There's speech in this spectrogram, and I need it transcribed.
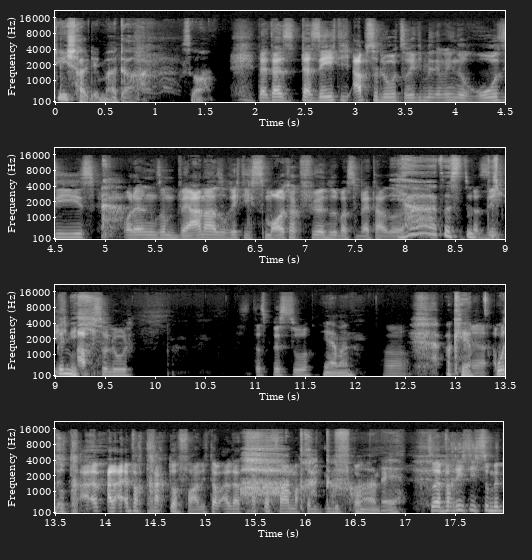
die ist halt immer da. So. Da, da, da sehe ich dich absolut so richtig mit irgendwelchen Rosis oder irgendeinem so Werner so richtig Smalltalk führen, so übers Wetter. So. Ja, das, da das, sehe ich bin dich ich. absolut. Das bist du. Ja, Mann. Ja. Okay. Ja. So tra einfach Traktor fahren. Ich glaube, Alter, Traktor fahren macht Bock. fahren, ey. So einfach richtig so mit,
